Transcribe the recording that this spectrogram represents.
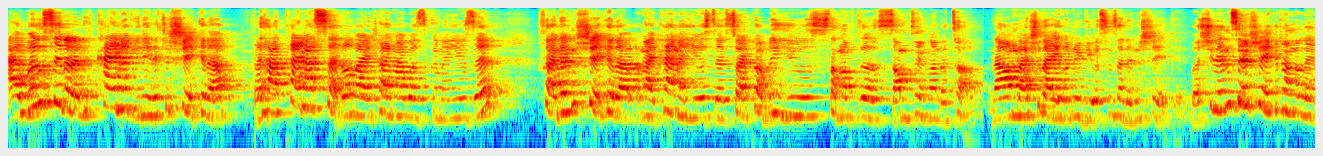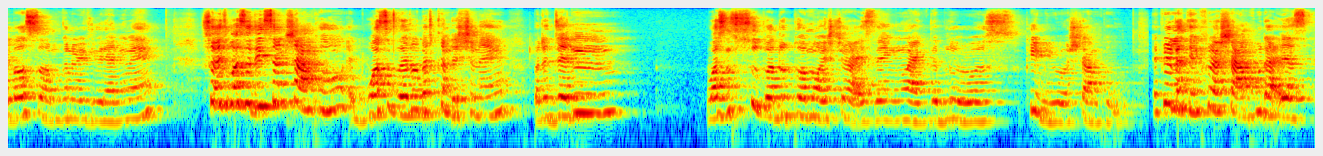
I will say that it kind of, you needed to shake it up. It had kind of settled by the time I was going to use it. So I didn't shake it up and I kind of used it. So I probably used some of the something on the top. Now I'm like, should I even review it since I didn't shake it? But she didn't say shake it on the label, so I'm going to review it anyway. So it was a decent shampoo. It was a little bit conditioning, but it didn't, wasn't super duper moisturizing like the Blue Rose Creamy Rose shampoo. If you're looking for a shampoo that is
